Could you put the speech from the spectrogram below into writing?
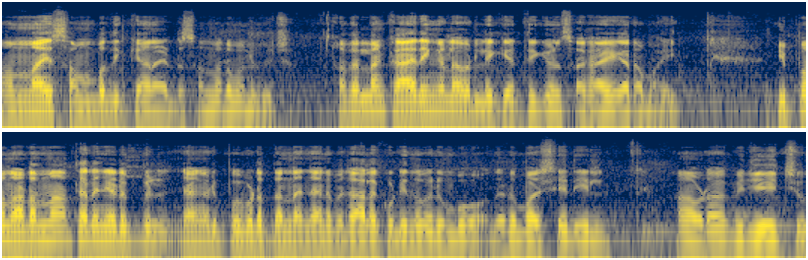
നന്നായി സംവദിക്കാനായിട്ട് സന്ദർഭം ലഭിച്ചു. അതെല്ലാം കാര്യങ്ങൾ അവരിലേക്ക് എത്തിക്കുവാൻ സഹായകരമായി. ഇപ്പോൾ നടന്ന തെരഞ്ഞെടുപ്പിൽ ഞങ്ങളിപ്പോൾ ഇവിടെ തന്നെ ഞാനിപ്പോൾ ചാലക്കുടിയിൽ നിന്ന് വരുമ്പോൾ നെടുമ്പാശ്ശേരിയിൽ അവിടെ വിജയിച്ചു.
